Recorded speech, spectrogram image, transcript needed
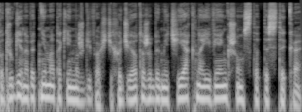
Po drugie, nawet nie ma takiej możliwości. Chodzi o to, żeby mieć jak największą statystykę,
